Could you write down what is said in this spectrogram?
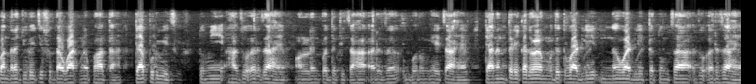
पंधरा जुलैची सुद्धा वाट न पाहता त्यापूर्वीच तुम्ही हा जो अर्ज आहे ऑनलाईन पद्धतीचा हा अर्ज भरून घ्यायचा आहे. त्यानंतर एखाद्या वेळा मुदत वाढली न वाढली तर तुमचा जो अर्ज आहे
